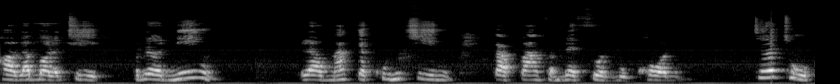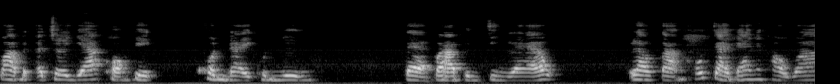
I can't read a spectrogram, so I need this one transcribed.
collaborative learning เรามักจะคุ้นชินกับความสำเร็จส่วนบุคคล เชิดชูความเป็นอัจฉริยะของเด็ก คนใดคนหนึ่ง แต่ความเป็นจริงแล้ว เราต่างเข้าใจได้นะคะว่า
